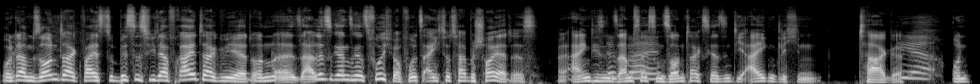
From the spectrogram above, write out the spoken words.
Und am Sonntag weißt du, bis es wieder Freitag wird. Und es ist alles ganz, ganz furchtbar, obwohl es eigentlich total bescheuert ist. Weil eigentlich sind Ich Samstags und Sonntags ja sind die eigentlichen Tage. Ja. Und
